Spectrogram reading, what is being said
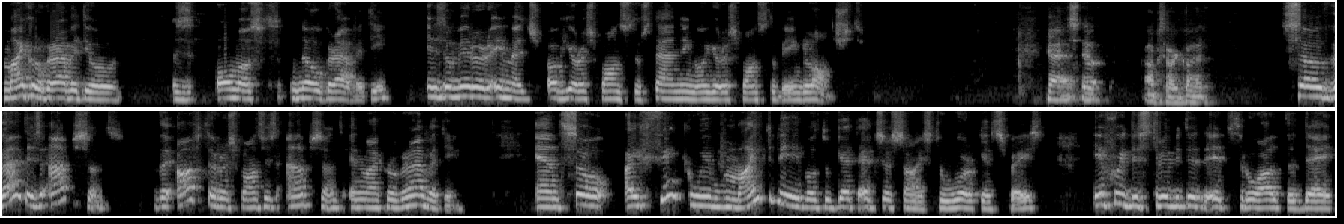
microgravity or almost no gravity is a mirror image of your response to standing or your response to being launched. Yeah, so, uh, I'm sorry, go ahead. So that is absent. The after response is absent in microgravity. And so I think we might be able to get exercise to work in space if we distributed it throughout the day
